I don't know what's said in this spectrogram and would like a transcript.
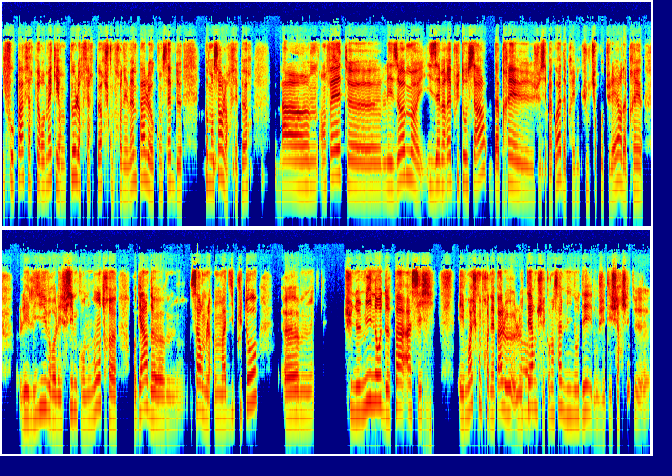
il faut pas faire peur aux mecs et on peut leur faire peur. Je comprenais même pas le concept de comment ça on leur fait peur? Ben en fait euh, les hommes ils aimeraient plutôt ça d'après je sais pas quoi, d'après une culture populaire, d'après les livres, les films qu'on nous montre. Regarde euh, ça on m'a dit plutôt euh, tu ne minaudes pas assez. Et moi, je comprenais pas le, le Oh. terme. Je fais comment ça, minauder? Donc, j'ai été chercher. de-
